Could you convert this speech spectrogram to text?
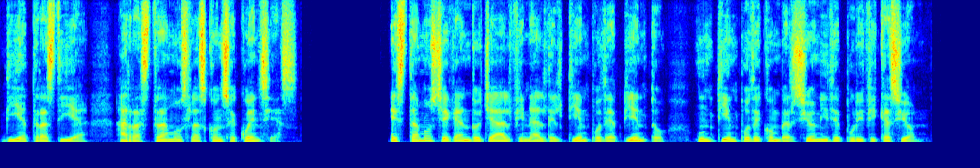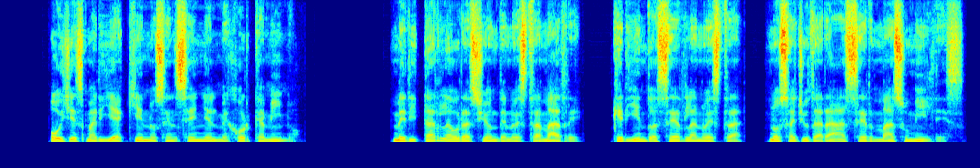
día tras día, arrastramos las consecuencias. Estamos llegando ya al final del tiempo de Adviento, un tiempo de conversión y de purificación. Hoy es María quien nos enseña el mejor camino. Meditar la oración de nuestra Madre, queriendo hacerla nuestra, nos ayudará a ser más humildes.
